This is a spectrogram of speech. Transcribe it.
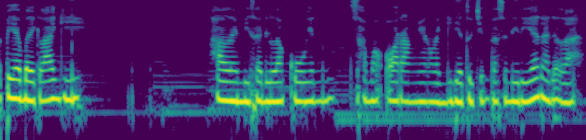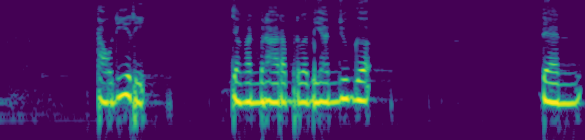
Tapi ya balik lagi. Hal yang bisa dilakuin sama orang yang lagi jatuh cinta sendirian adalah tahu diri. Jangan berharap berlebihan juga. Dan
